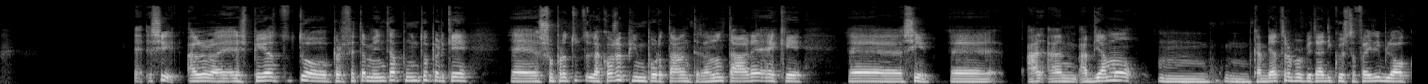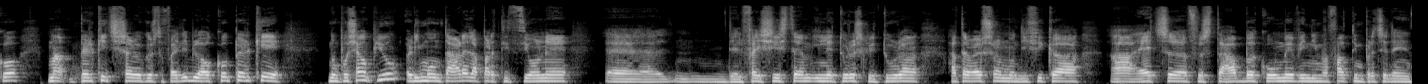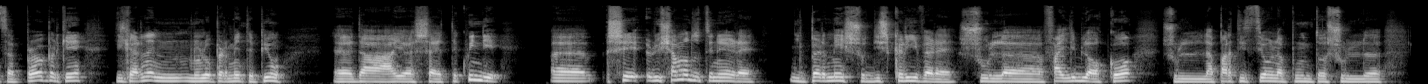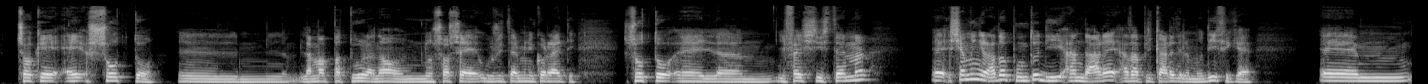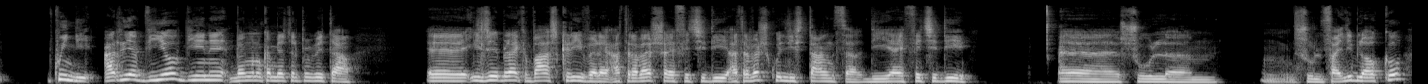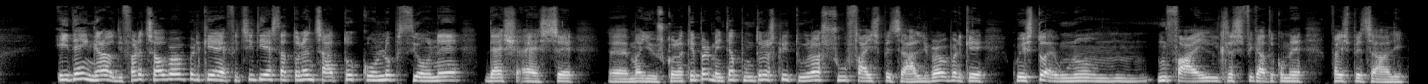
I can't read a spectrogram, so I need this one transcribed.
Eh, sì, allora hai spiegato tutto perfettamente appunto perché eh, soprattutto la cosa più importante da notare è che eh, sì, eh, a- a- abbiamo mh, mm, cambiato la proprietà di questo file di blocco, ma perché ci serve questo file di blocco? Perché non possiamo più rimontare la partizione eh, del file system in lettura e scrittura attraverso la modifica a Edge First Tab come veniva fatto in precedenza, proprio perché il kernel non lo permette più eh, da iOS 7. Quindi eh, se riusciamo ad ottenere il permesso di scrivere sul eh, file di blocco, sulla partizione appunto, sul ciò che è sotto eh, la mappatura, no? non so se uso i termini corretti, sotto eh, il, il, file system, eh, siamo in grado appunto di andare ad applicare delle modifiche. Ehm, quindi al riavvio viene, vengono cambiate le proprietà. Eh, il jailbreak va a scrivere attraverso FCD, attraverso quell'istanza di FCD eh, sul, um, sul file di blocco ed è in grado di fare ciò proprio perché FCD è stato lanciato con l'opzione dash S eh, maiuscola che permette appunto la scrittura su file speciali proprio perché questo è uno, un file classificato come file speciali.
